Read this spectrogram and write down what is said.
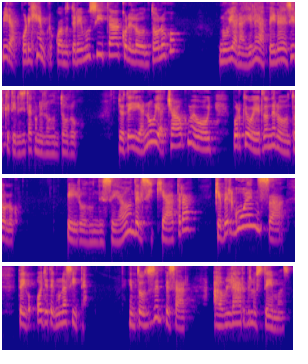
Mira, por ejemplo, cuando tenemos cita con el odontólogo, Nubia, a nadie le da pena decir que tiene cita con el odontólogo. Yo te diría, Nubia, chao, que me voy, porque voy a ir donde el odontólogo. Pero donde sea, donde el psiquiatra, qué vergüenza. Te digo, oye, tengo una cita. Entonces empezar a hablar de los temas.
